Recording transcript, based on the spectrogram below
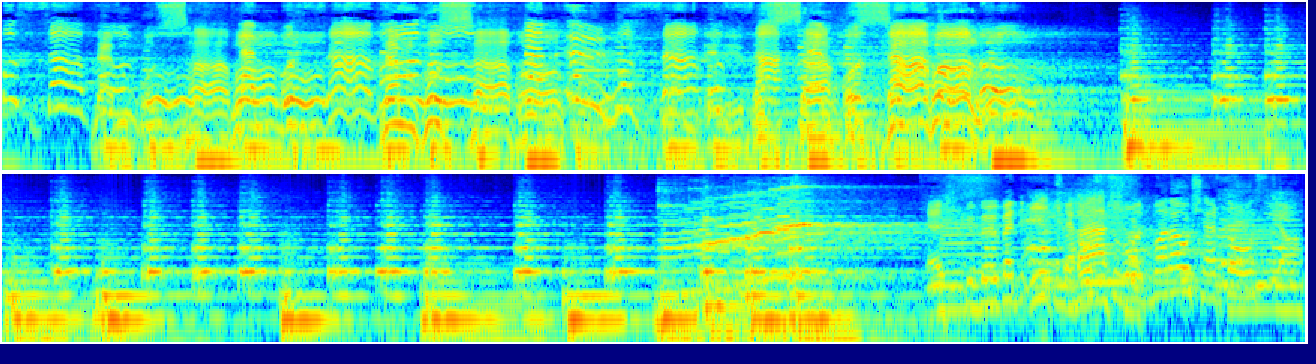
hozzávaló, Nem hozzávaló, nem hozzávaló, nem ő hozzá, hozzá, nem hozzávaló. Esküvőben így se hosszú volt ma Rauscher tósztja.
